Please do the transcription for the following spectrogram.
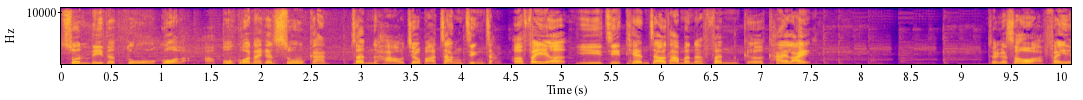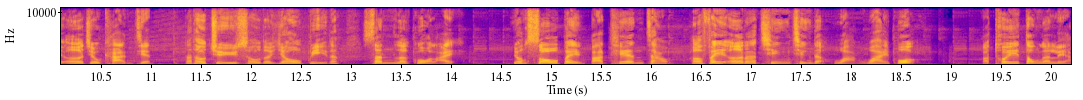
顺利的躲过了啊！不过那根树干正好就把张警长和飞蛾以及天照他们呢分隔开来。这个时候啊，飞蛾就看见那头巨兽的右臂呢伸了过来，用手背把天照和飞蛾呢轻轻的往外拨，啊，推动了两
